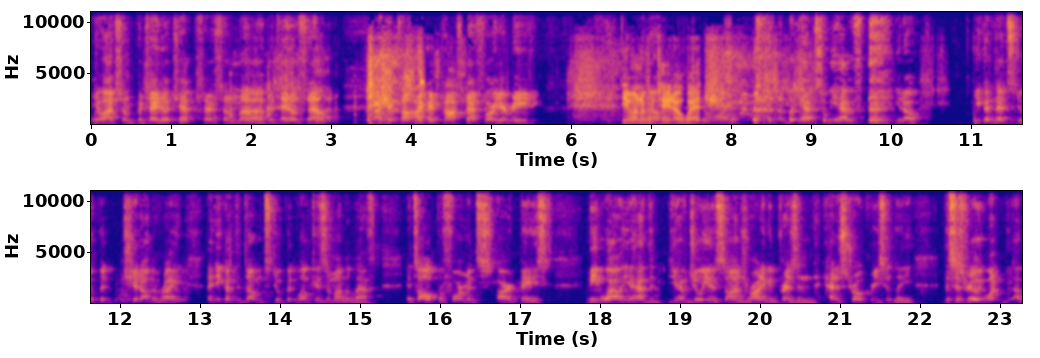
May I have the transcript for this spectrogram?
you want some potato chips or some uh, potato salad? I could to- I could toss that for you, Reed. Do you want a Oh, potato wedge? But yeah, so we have, you know, you got that stupid shit on the right, then you got the dumb, stupid wokeism on the left. It's all performance art based. Meanwhile, you have the you have Julian Assange rotting in prison, had a stroke recently. This is really one a,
